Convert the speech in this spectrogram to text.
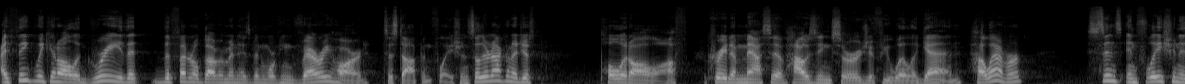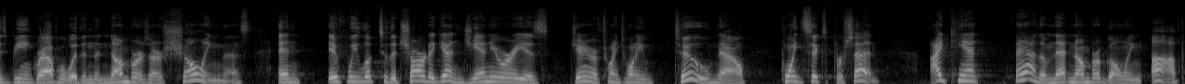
I think we can all agree that the federal government has been working very hard to stop inflation. So they're not going to just pull it all off, create a massive housing surge, if you will, again. However, since inflation is being grappled with and the numbers are showing this, and if we look to the chart again, January is January of 2022 now, 0.6%. I can't fathom that number going up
